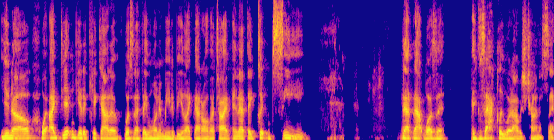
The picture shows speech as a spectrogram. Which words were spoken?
You know, what I didn't get a kick out of was that they wanted me to be like that all the time and that they couldn't see that that wasn't exactly what I was trying to say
